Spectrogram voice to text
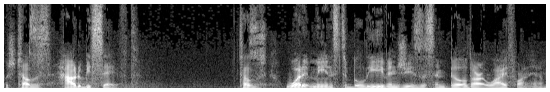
which tells us how to be saved, tells us what it means to believe in Jesus and build our life on him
